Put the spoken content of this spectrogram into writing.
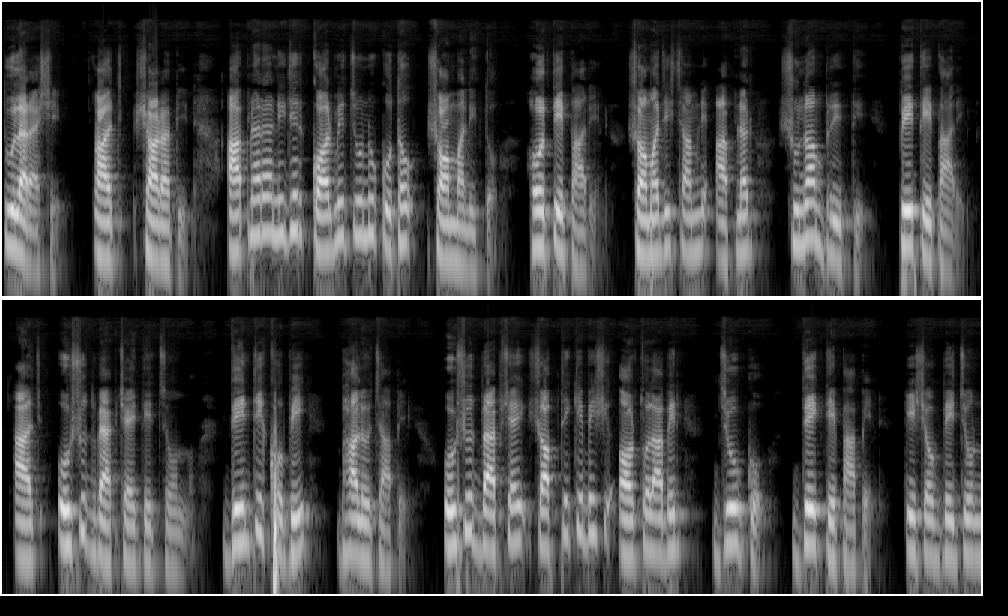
তুলারাশি আজ সারাদিন আপনারা নিজের কর্মের জন্য কোথাও সম্মানিত। হতে পারেন সমাজের সামনে আপনার সুনাম বৃদ্ধি পেতে পারে। আজ ওষুধ ব্যবসায়ীদের জন্য দিনটি খুবই ভালো যাবে। ওষুধ ব্যবসায়ী সবথেকে বেশি অর্থ লাভের যোগ্য দেখতে পাবেন। কৃষকদের জন্য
